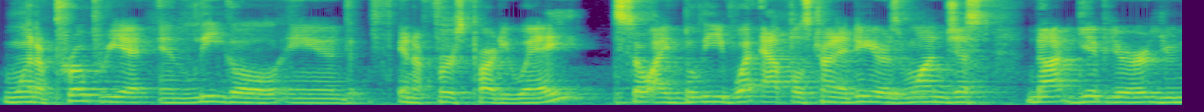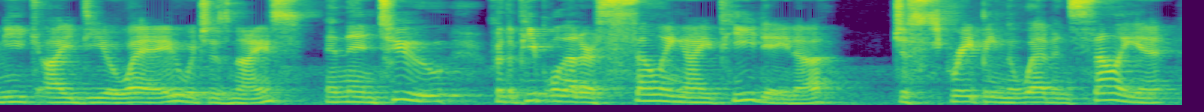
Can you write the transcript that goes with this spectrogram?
when appropriate and legal and in a first party way. So I believe what Apple's trying to do here is one, just not give your unique ID away, which is nice. And then two, for the people that are selling IP data, just scraping the web and selling it,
